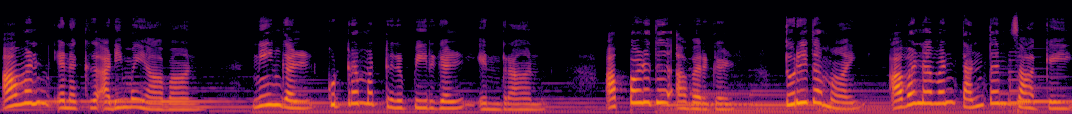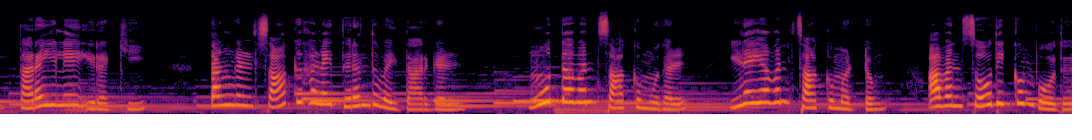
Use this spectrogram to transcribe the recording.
அவன் எனக்கு அடிமையாவான். நீங்கள் குற்றமற்றிருப்பீர்கள் என்றான். அப்பொழுது அவர்கள் துரிதமாய் அவனவன் தன் தன் சாக்கை தரையிலே இறக்கி தங்கள் சாக்குகளை திறந்து வைத்தார்கள். மூத்தவன் சாக்கு முதல் இளையவன் சாக்கு மட்டும் அவன் சோதிக்கும் போது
